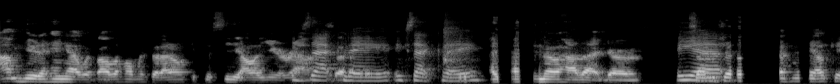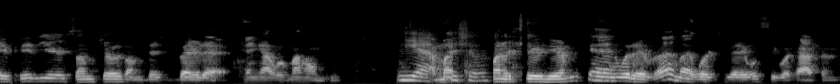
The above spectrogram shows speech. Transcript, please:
I'm here to hang out with all the homies that I don't get to see all year round. Exactly, so exactly. I definitely know how that goes. Yeah. Some shows definitely okay, busier. Some shows I'm just there to hang out with my homies. Yeah, I might for sure. One or two here. I'm like, eh, whatever. I might work today. We'll see what happens.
